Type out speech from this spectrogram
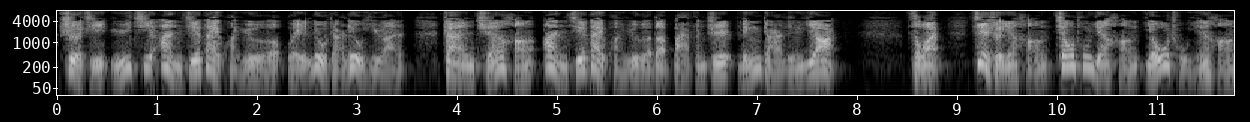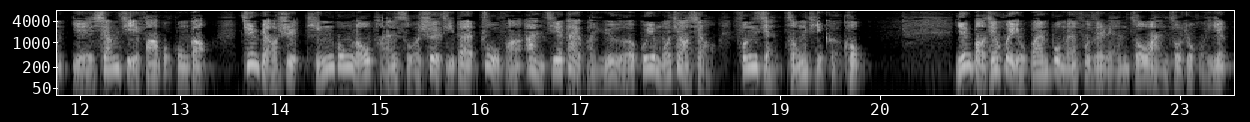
涉及逾期按揭贷款余额为六点六亿元，占全行按揭贷款余额的百分之零点零一二。此外，建设银行、交通银行、邮储银行也相继发布公告，均表示停工楼盘所涉及的住房按揭贷款余额规模较小，风险总体可控。银保监会有关部门负责人昨晚作出回应，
